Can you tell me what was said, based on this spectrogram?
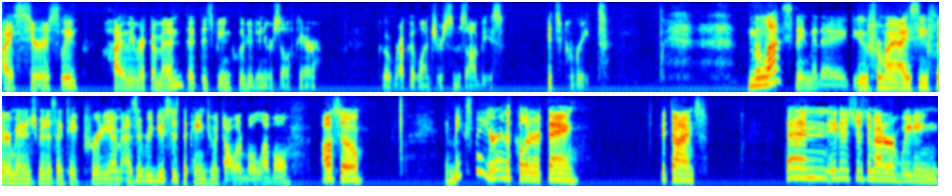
I seriously highly recommend that this be included in your self care. Go rocket launcher some zombies. It's great. And the last thing that I do for my IC flare management is I take Pyridium as it reduces the pain to a tolerable level. Also, it makes my urine the color of Tang. Good times. Then it is just a matter of waiting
